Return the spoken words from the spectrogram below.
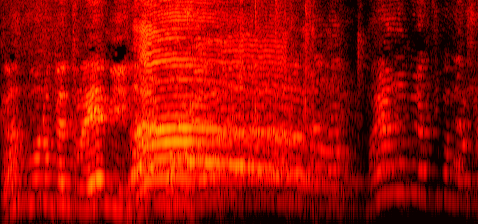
Încă unul pentru Emi! Ah! Mai alămbrați-vă moșul!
